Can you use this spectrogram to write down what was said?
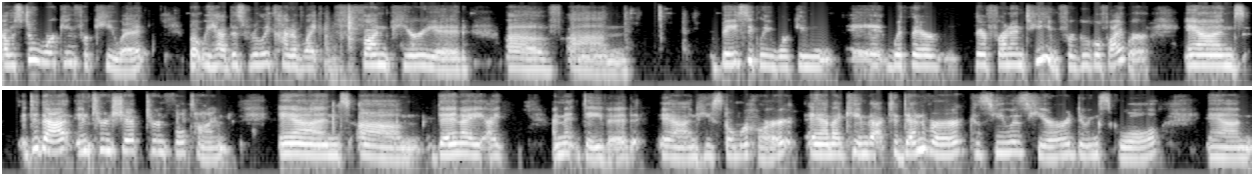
I was still working for Kiewit, but we had this really kind of like fun period of um, basically working with their their front end team for Google Fiber, and did that internship turned full time, and um, then I, I I met David and he stole my heart, and I came back to Denver because he was here doing school. And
